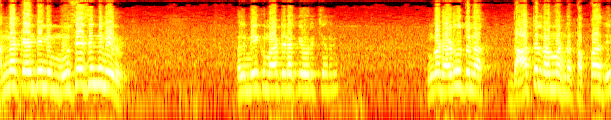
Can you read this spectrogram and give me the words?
అన్న క్యాంటీన్ మూసేసింది మీరు. మళ్ళీ మీకు మాట్లాడక ఎవరు ఎవరిచ్చారు ఇంకోటి అడుగుతున్నా దాతలు రమ్మంటున్నా తప్ప అది?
